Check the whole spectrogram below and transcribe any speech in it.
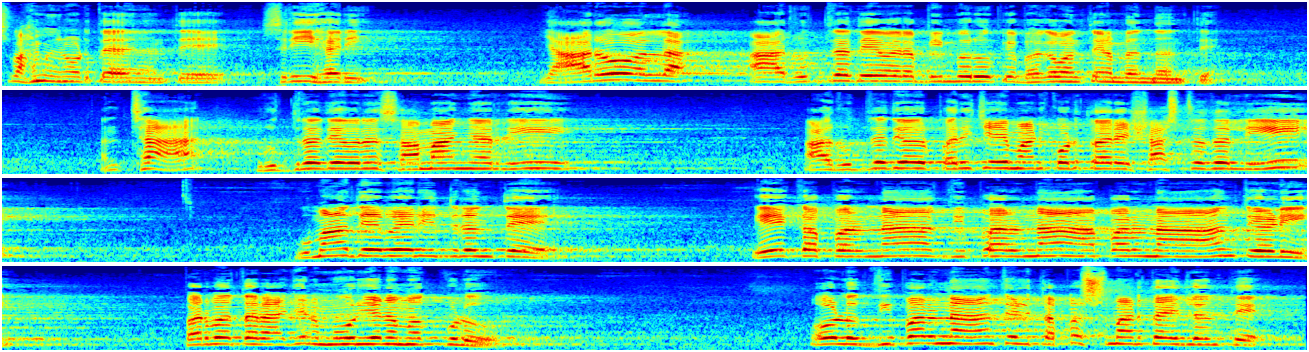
ಸ್ವಾಮಿ ನೋಡ್ತಾ ಇದ್ದಂತೆ ಶ್ರೀಹರಿ. ಯಾರೋ ಅಲ್ಲ, ಆ ರುದ್ರದೇವರ ಬಿಂಬರೂಪಿ ಭಗವಂತನ ಬಂದಂತೆ. ಅಂಥ ರುದ್ರದೇವರ ಸಾಮಾನ್ಯರಿ ಆ ರುದ್ರದೇವರ ಪರಿಚಯ ಮಾಡಿಕೊಡ್ತಾರೆ ಶಾಸ್ತ್ರದಲ್ಲಿ. ಉಮಾದೇವಿಯರಿದ್ರಂತೆ ಏಕಪರ್ಣ, ದ್ವಿಪರ್ಣ, ಅಪರ್ಣ ಅಂತೇಳಿ. ಪರ್ವತರಾಜನ ಮೂರು ಜನ ಮಕ್ಕಳು. ಅವಳು ದ್ವಿಪರ್ಣ ಅಂತೇಳಿ ತಪಸ್ಸು ಮಾಡ್ತಾ ಇದ್ಲಂತೆ.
